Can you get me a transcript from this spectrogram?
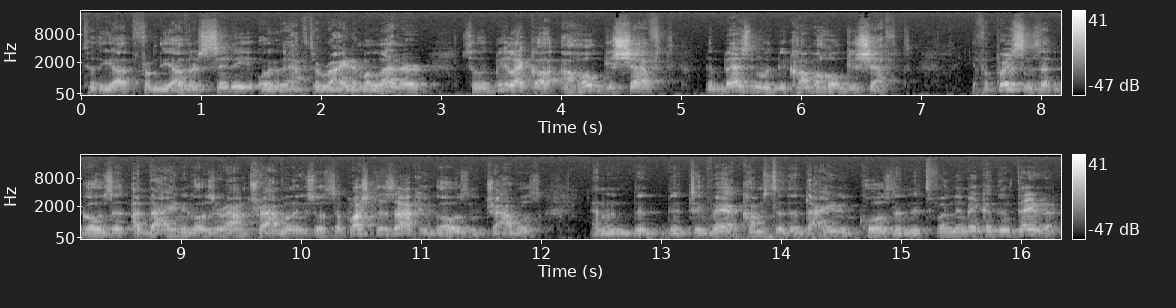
to the from the other city, or he would have to write him a letter. So it would be like a, a whole geschäft. The bezdin would become a whole geschäft. If a person goes a dayan and goes around traveling, so it's a pashta zach. He goes and he travels, and the, the Tivea comes to the dayan who calls the nitva, and they make a dintera.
